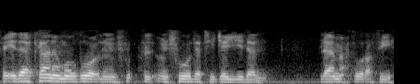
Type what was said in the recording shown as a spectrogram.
فإذا كان موضوع الأنشودة جيدا لا محذور فيه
